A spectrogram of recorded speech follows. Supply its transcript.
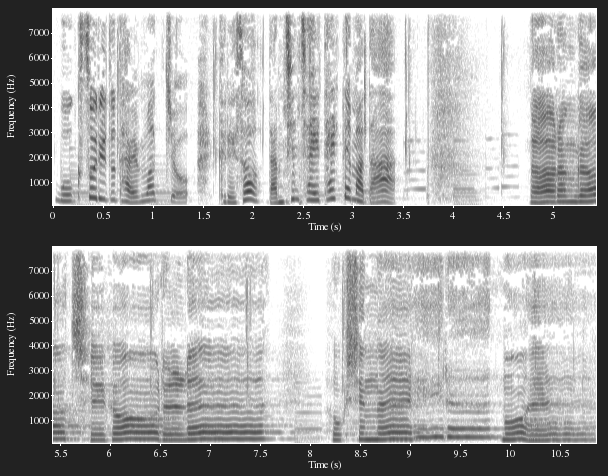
목소리도 닮았죠. 그래서 남친 차에 탈 때마다 나랑 같이 걸을래? 혹시 내일은 뭐해?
